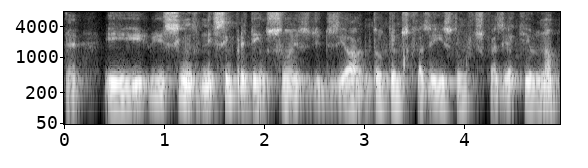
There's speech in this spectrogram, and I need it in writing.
Né? E, e sim, sem pretensões de dizer, ó, oh, então temos que fazer isso, temos que fazer aquilo. Não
